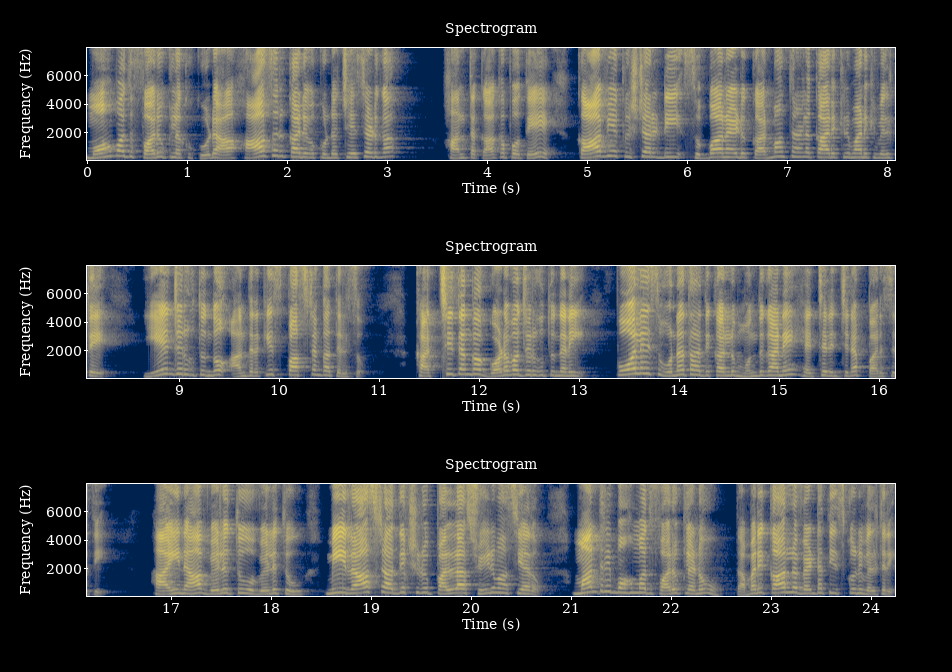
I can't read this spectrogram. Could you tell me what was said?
మొహమ్మద్ ఫరూక్లకు కూడా హాజరు కానివ్వకుండా చేశాడుగా. అంత కాకపోతే కావ్య కృష్ణారెడ్డి సుబ్బానాయుడు కర్మాంతరాల కార్యక్రమానికి వెళ్తే ఏం జరుగుతుందో అందరికీ స్పష్టంగా తెలుసు. ఖచ్చితంగా గొడవ జరుగుతుందని పోలీసు ఉన్నతాధికారులు ముందుగానే హెచ్చరించిన పరిస్థితి. అయినా వెళుతూ వెళుతూ మీ రాష్ట్ర అధ్యక్షుడు పల్లా శ్రీనివాస్ యాదవ్ మంత్రి మొహమ్మద్ ఫరూక్లను తమరి కారులో వెంట తీసుకుని వెళ్తిరి.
